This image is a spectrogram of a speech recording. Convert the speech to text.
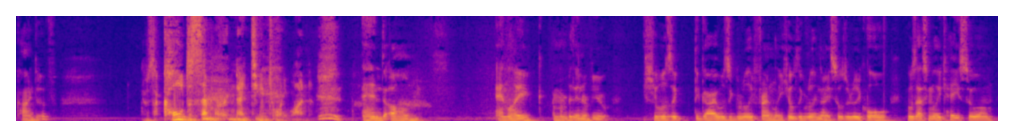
kind of. It was a cold December in 1921. and um and like I remember the interview. He was like the guy was like really friendly. He was like really nice. He was really cool. He was asking me like, "Hey, so um,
